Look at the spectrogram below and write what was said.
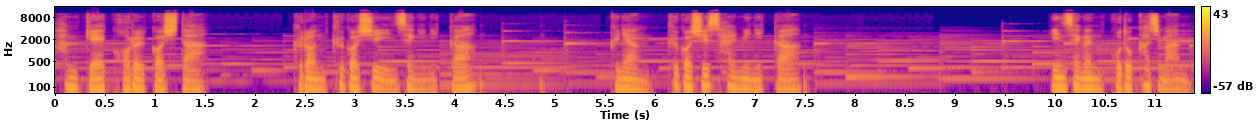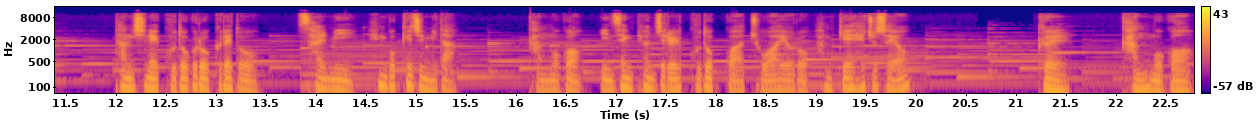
함께 걸을 것이다. 그런 그것이 인생이니까. 그냥 그것이 삶이니까. 인생은 고독하지만 당신의 구독으로 그래도 삶이 행복해집니다. 강목어 인생 편지를 구독과 좋아요로 함께 해주세요. 글 강목어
